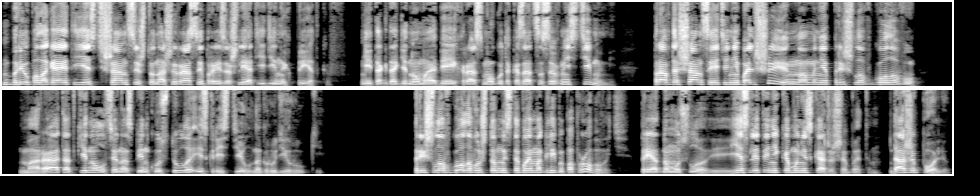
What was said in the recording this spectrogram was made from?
Брю полагает, есть шансы, что наши расы произошли от единых предков. И тогда геномы обеих рас могут оказаться совместимыми. Правда, шансы эти небольшие, но мне пришло в голову... Марат откинулся на спинку стула и скрестил на груди руки. «Пришло в голову, что мы с тобой могли бы попробовать, при одном условии, если ты никому не скажешь об этом, даже Полю.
